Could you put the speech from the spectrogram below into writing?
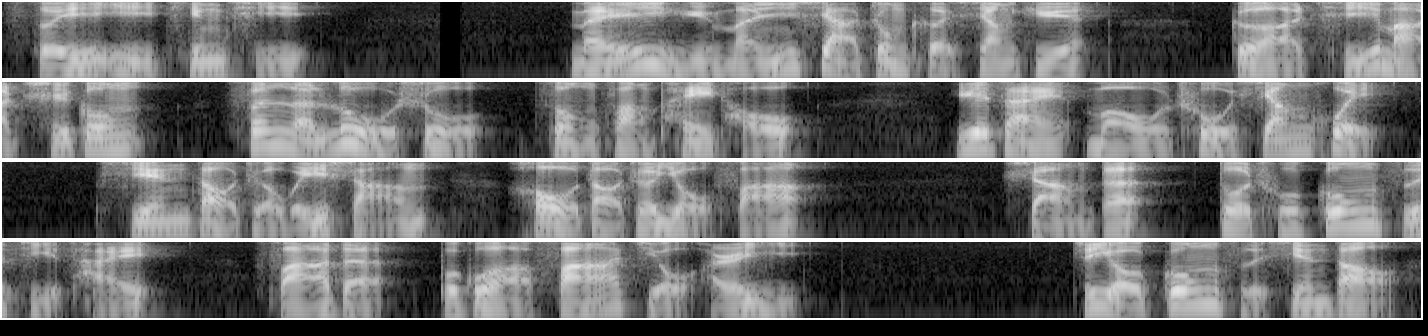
随意听其。每与门下众客相约，各骑马持弓，分了路数，纵放辔头，约在某处相会。先到者为赏，后到者有罚。赏的多出公子几财，罚的。不过罚酒而已。只有公子先到，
